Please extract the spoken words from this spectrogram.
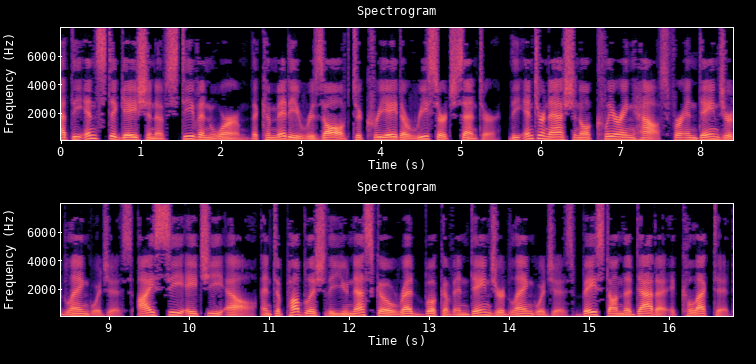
At the instigation of Stephen Wurm the committee resolved to create a research center, the International Clearing House for Endangered Languages and to publish the UNESCO Red Book of Endangered Languages based on the data it collected.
